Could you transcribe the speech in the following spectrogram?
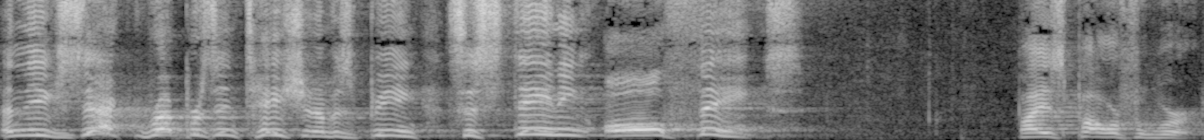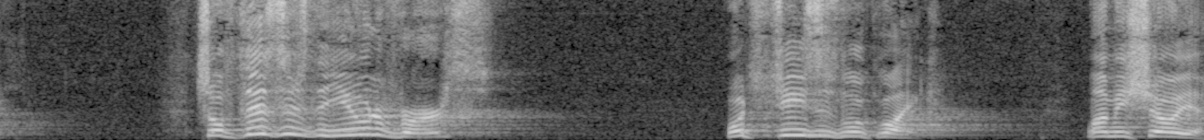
and the exact representation of his being, sustaining all things by his powerful word. So, if this is the universe, what's Jesus look like? Let me show you.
